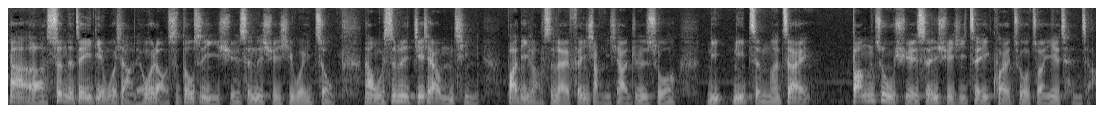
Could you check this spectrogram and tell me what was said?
那呃，顺着这一点，我想两位老师都是以学生的学习为重。那我是不是接下来我们请巴迪老师来分享一下，就是说你你怎么在？帮助学生学习这一块做专业成长。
